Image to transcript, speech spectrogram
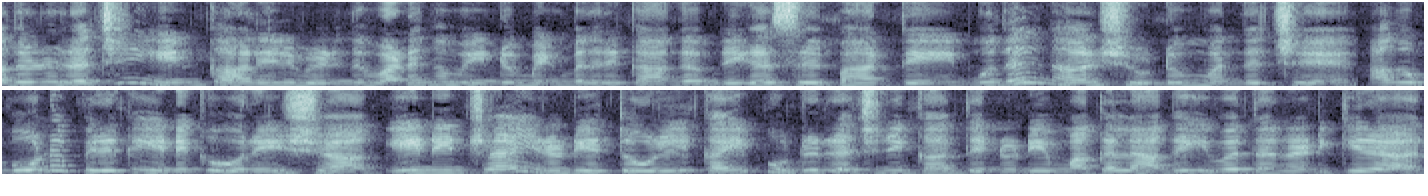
அதோடு ரஜினியின் காலில் விழுந்து வணங்க வேண்டும் என்பதற்காக ரிஹர்சல் பார்த்தேன். முதல் நாள் ஷூட்டும் வந்துச்சு. அங்க போன பிறகு எனக்கு ஒரே ஷாக் ஏனென்றால் என்னுடைய தோளில் கை போட்டு ரஜினிகாந்த் என்னுடைய மகளாக இவர் தான் நடிக்கிறார்.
